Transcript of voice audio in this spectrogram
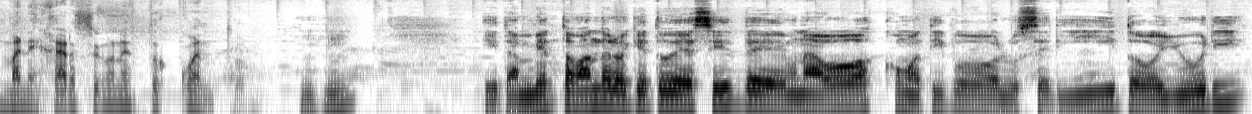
manejarse con estos cuentos. Y también tomando lo que tú decís de una voz como tipo Lucerito o Yuri,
